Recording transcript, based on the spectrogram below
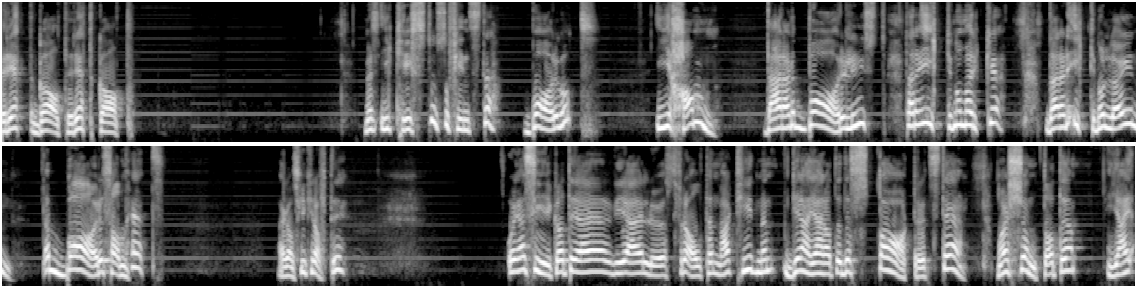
rett, galt, rett, galt. Mens i Kristus så fins det bare godt. I ham der er det bare lyst. Der er det ikke noe mørke. Der er det ikke noe løgn. Det er bare sannhet. Det er ganske kraftig. Og jeg sier ikke at er, vi er løst fra alt til enhver tid, men greia er at det starter et sted. Når jeg skjønte at jeg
